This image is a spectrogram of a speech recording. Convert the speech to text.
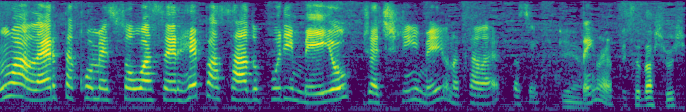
um alerta começou a ser repassado por e-mail. Já tinha e-mail naquela época, assim? Tinha. Nem lembro. Esse é da Xuxa.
